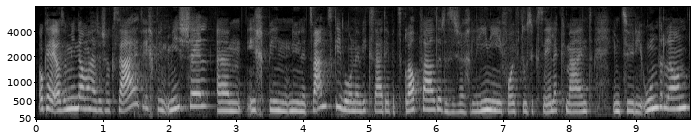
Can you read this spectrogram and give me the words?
Okay, also mein Name hast du schon gesagt. Ich bin Michelle. Ähm, ich bin 29, wohne wie gesagt eben zu Glattfelden. Das ist eine kleine 5000 Seelengemeinde im Zürich Unterland.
